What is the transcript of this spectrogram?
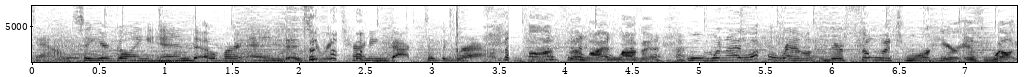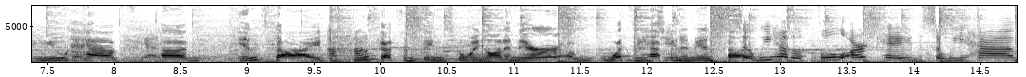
down. So you're going end over end as you're returning back to the ground. Awesome. I love it. Well, when I look around, there's so much more here as well. You have um, inside, Uh-huh. you've got some things going on in there. Um, what's We do. happening inside? So we have a full arcade. So we have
